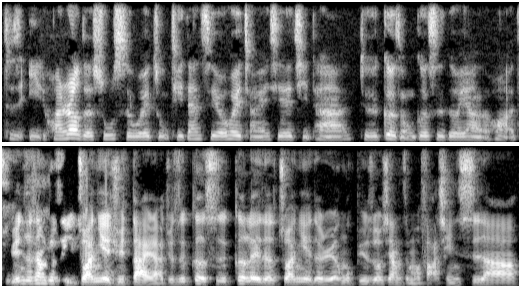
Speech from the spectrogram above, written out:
就是以环绕着舒适为主题，但是又会讲一些其他就是各种各式各样的话题。原则上就是以专业去带啦，就是各式各类的专业的人物，比如说像什么发型师啊、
